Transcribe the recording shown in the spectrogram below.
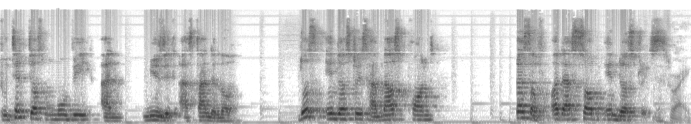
to take just movie and music as standalone, those industries have now spawned lots of other sub industries. That's right.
